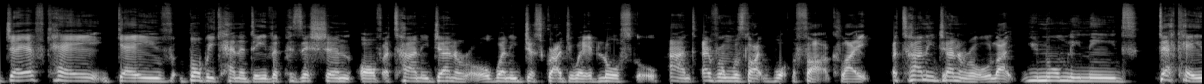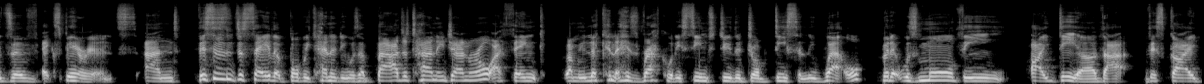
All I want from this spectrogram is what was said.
JFK gave Bobby Kennedy the position of attorney general when he just graduated law school. And everyone was like, what the fuck? Like, attorney general, like, you normally need decades of experience. And this isn't to say that Bobby Kennedy was a bad attorney general. I think, I mean, looking at his record, he seemed to do the job decently well, but it was more the idea that this guy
